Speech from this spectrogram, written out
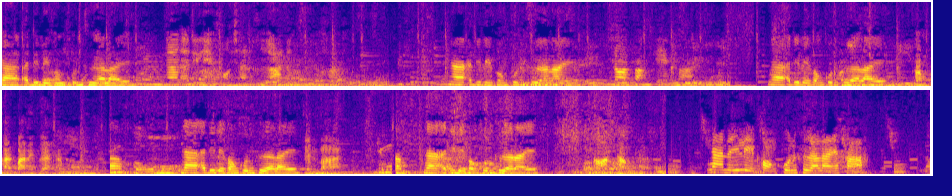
งานอดิเรกของคุณคืออะไร งานอดิเรกของฉันคืออ่านหนังสือค่ะ งานอดิเรกของคุณคืออะไร นอนฟังเพลงค่ะ งานอดิเรกของคุณคืออะไร ทำการบ้านให้เพื่อนครับงานอดิเรกของคุณคืออะไรเล่นบาสงานอดิเรกของคุณคืออะไร นอนครับ งานอดิเรกของคุณคืออะไรคะดู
